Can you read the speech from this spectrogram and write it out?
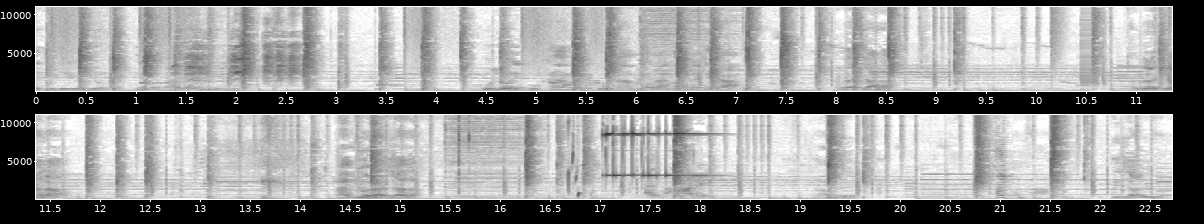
တာတာရီဒီလေးပြောမှာနင်းဘာသာရေးနေကိုလုံးရင်ကိုခံရမယ်ကိုနာမယ်အဲ့ဒါကောင်းတဲ့ခေတ်ကငါပြောကြားလားငါပြောကြားလားငါပြောတာကြားလားအဲ့ငါလာတယ်နားမလဲစိတ်ကုန်တာသိကြပြီပေါ့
